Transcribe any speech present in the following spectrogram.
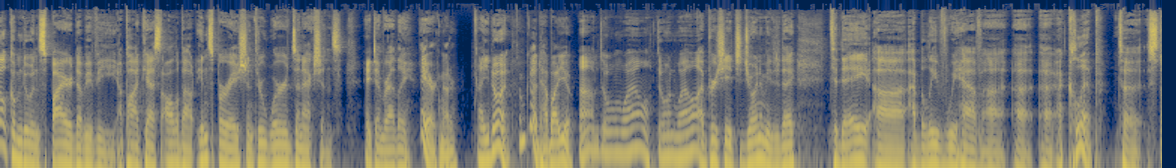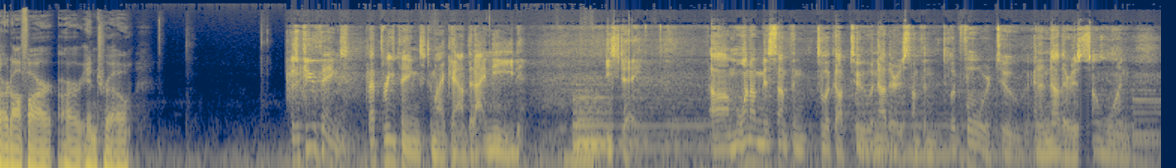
Welcome to Inspire WV, a podcast all about inspiration through words and actions. Hey, Tim Bradley, Hey, Eric Nutter. how you doing? I'm good. How about you? I'm doing well, doing well. I appreciate you joining me today. Today, uh, I believe we have a, a, a clip to start off our our intro. There's a few things, about three things to my account that I need each day. Um, one of them is something to look up to, another is something to look forward to, and another is someone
